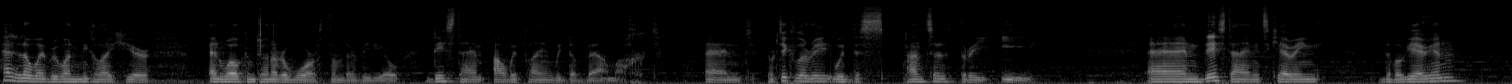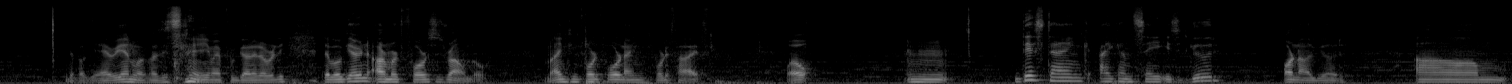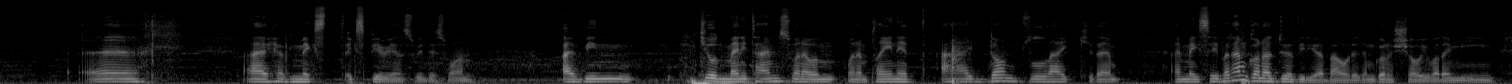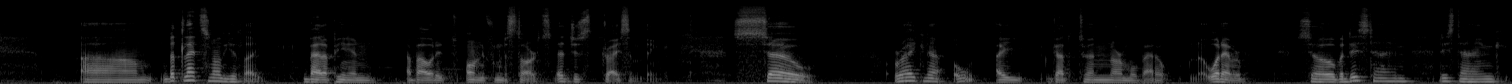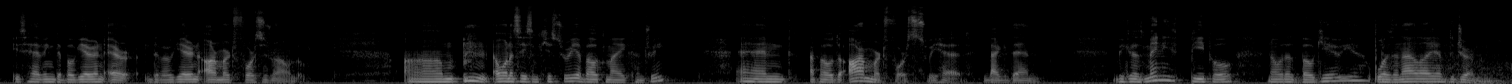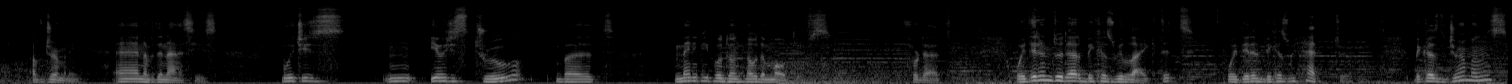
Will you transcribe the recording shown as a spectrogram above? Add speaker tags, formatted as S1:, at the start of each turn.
S1: Hello everyone, Nikolai here, and welcome to another War Thunder video. This time I'll be playing with the Wehrmacht, and particularly with the Panzer 3E. And this time it's carrying the Bulgarian, the Bulgarian, what was its name, I forgot it already, the Bulgarian Armored Forces Roundel, 1944-1945. Well, mm, this tank I can say is it good or not good. Um, uh, I have mixed experience with this one. I've been killed many times when I'm when I'm playing it. I don't like it. I'm, I may say, but I'm gonna do a video about it. I'm gonna show you what I mean. Um, but let's not get like bad opinion about it only from the start. Let's just try something. So, right now, oh, I got to a normal battle. Whatever. So, but this time, this tank is having the Bulgarian air, the Bulgarian Armored Forces Roundel. Um, I want to say some history about my country and about the armored forces we had back then, because many people know that Bulgaria was an ally of the German, of Germany, and of the Nazis, which is, mm, which is true, but many people don't know the motives for that. We didn't do that because we liked it we did it because we had to. Because the Germans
